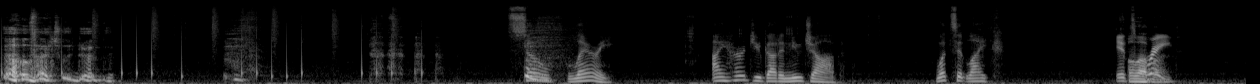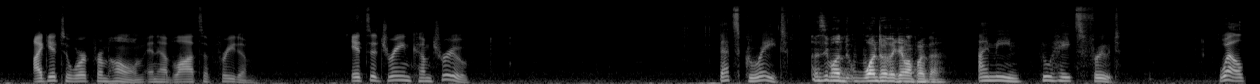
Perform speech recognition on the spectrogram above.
That was actually good. So, Larry. I heard you got a new job. What's it like? It's Hold up, great. I get to work from home and have lots of freedom. It's a dream come true. That's great. Let's see one, one joke they came up with. That. I mean, who hates fruit? Well,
